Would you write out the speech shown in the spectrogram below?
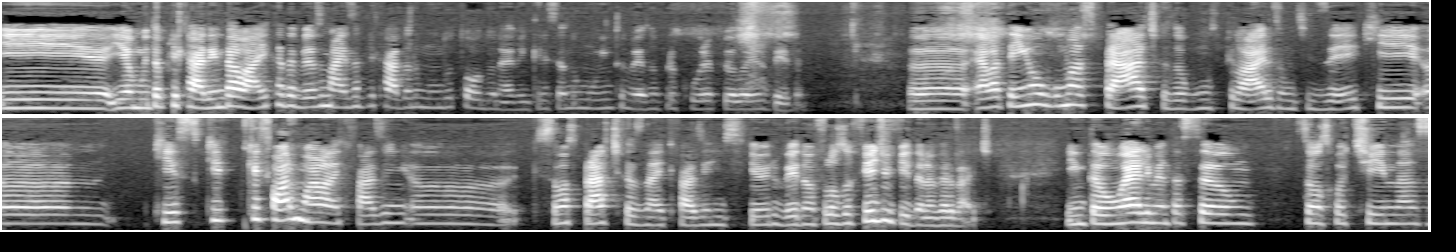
E, e, é muito aplicada ainda lá e cada vez mais aplicada no mundo todo, né? Vem crescendo muito mesmo a procura pela Ayurveda. Uh, ela tem algumas práticas, alguns pilares, vamos dizer, que, uh, que, que, que, formam ela, né? que fazem, uh, que são as práticas, né, que fazem a gente seguir a Ayurveda, é uma filosofia de vida, na verdade. Então, é alimentação, são as rotinas,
